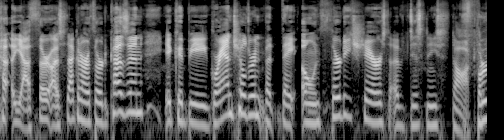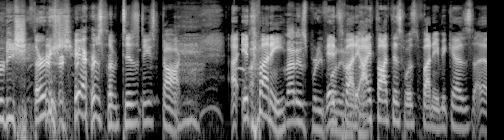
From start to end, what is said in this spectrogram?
third- yeah, third, a second or a third cousin. It could be grandchildren, but they own thirty shares of Disney stock. Thirty shares. 30 shares of Disney stock. Uh, it's funny. that is pretty funny. It's funny. I I, thought this was funny because uh,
